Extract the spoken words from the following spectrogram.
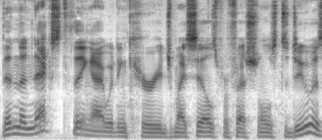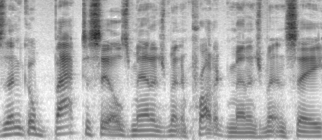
Then the next thing I would encourage my sales professionals to do is then go back to sales management and product management and say,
